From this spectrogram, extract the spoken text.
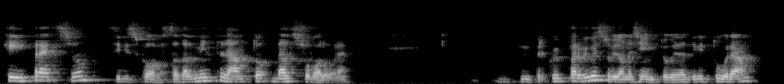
che il prezzo si discosta talmente tanto dal suo valore. Per farvi questo vi do un esempio che addirittura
